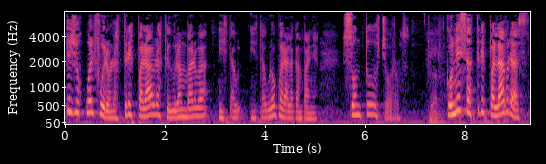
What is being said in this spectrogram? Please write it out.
ellos, ¿cuáles fueron las tres palabras que Durán Barba instauró para la campaña? Son todos chorros. Con esas tres palabras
